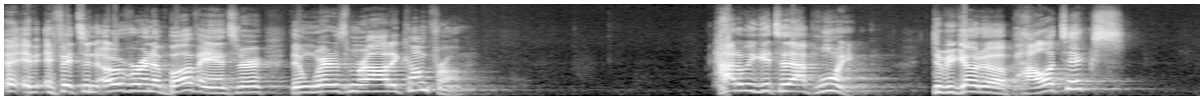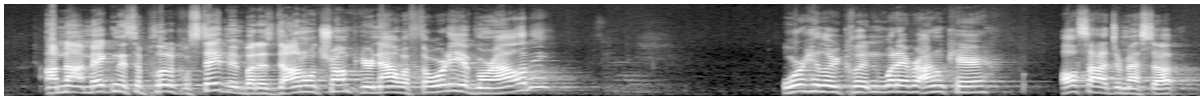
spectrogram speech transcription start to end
If it's an over and above answer, then where does morality come from? How do we get to that point? Do we go to politics? I'm not making this a political statement, but as Donald Trump, you're now authority of morality? Or Hillary Clinton, whatever, I don't care. All sides are messed up.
